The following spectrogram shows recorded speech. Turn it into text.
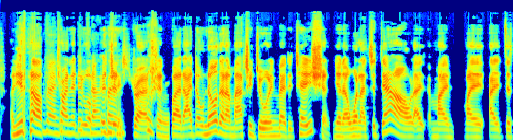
you know, right. trying to do exactly. a pigeon stretch. And, but I don't know that I'm actually doing meditation. You know, when I sit down, I, my, my, I just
